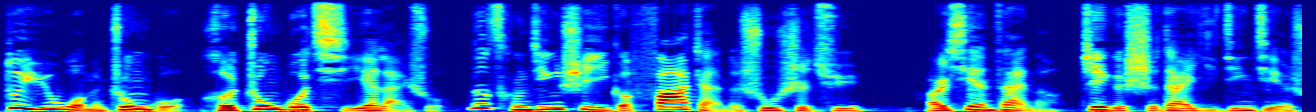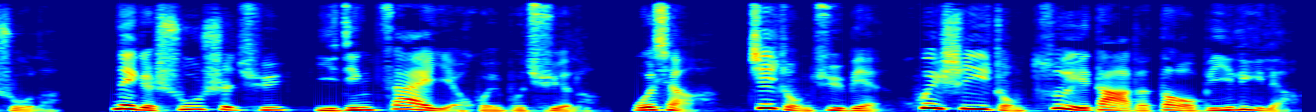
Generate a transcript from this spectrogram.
对于我们中国和中国企业来说，那曾经是一个发展的舒适区。而现在呢，这个时代已经结束了，那个舒适区已经再也回不去了。我想，这种巨变会是一种最大的倒逼力量，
